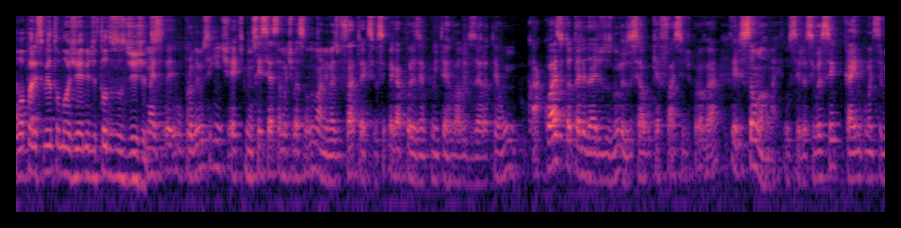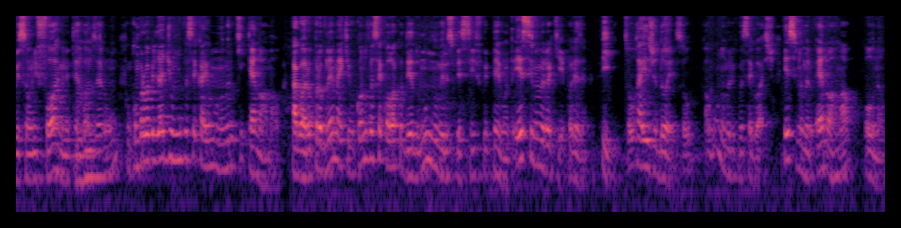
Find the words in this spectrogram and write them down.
o aparecimento homogêneo de todos os dígitos. Mas eh, o problema é o seguinte, é que não sei se é essa a motivação do nome, mas o fato é que se você pegar, por exemplo, o intervalo de 0 até 1, a quase totalidade dos números, isso é algo que é fácil de provar, eles são normais. Ou seja, se você cair com uma distribuição uniforme no intervalo 0 1, com probabilidade de 1 você caiu num número que é normal. Agora, o problema é que quando você coloca o dedo num número específico e pergunta, esse número aqui, por exemplo, pi, ou raiz de 2, ou algum número que você goste, esse número é normal ou não?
